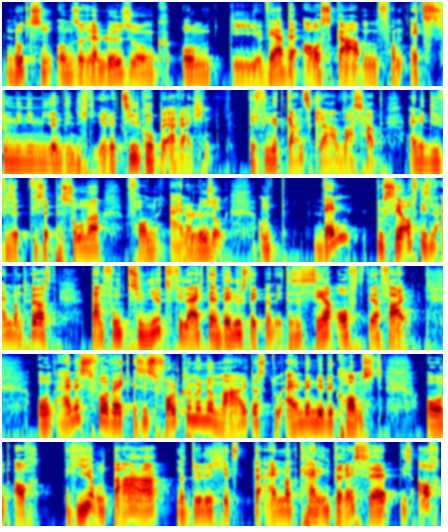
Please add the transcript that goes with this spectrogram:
nutzen unsere Lösung, um die Werbeausgaben von Ads zu minimieren, die nicht ihre Zielgruppe erreichen. Definiert ganz klar, was hat eine gewisse, gewisse Persona von einer Lösung. Und wenn du sehr oft diesen Einwand hörst, dann funktioniert vielleicht dein Value Statement nicht. Das ist sehr oft der Fall. Und eines vorweg, es ist vollkommen normal, dass du Einwände bekommst. Und auch hier und da natürlich jetzt der Einwand kein Interesse ist auch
